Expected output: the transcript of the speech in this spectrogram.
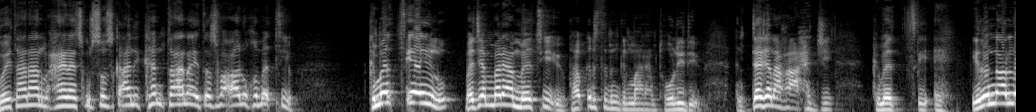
ጎይታናን መሓያና የሱስ ክርስቶስ ከዓኒ ከምታ ናይ ተስፋ ቃሉ ክመጽእ እዩ ክመጽእ እየ ኢሉ መጀመርያ መጺኡ እዩ ካብ ቅድስቲ ድንግል ማርያም ተወሊዱ እዩ እንደገና ከዓ ሕጂ ክመጽእ እየ ኢሉና ኣሎ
